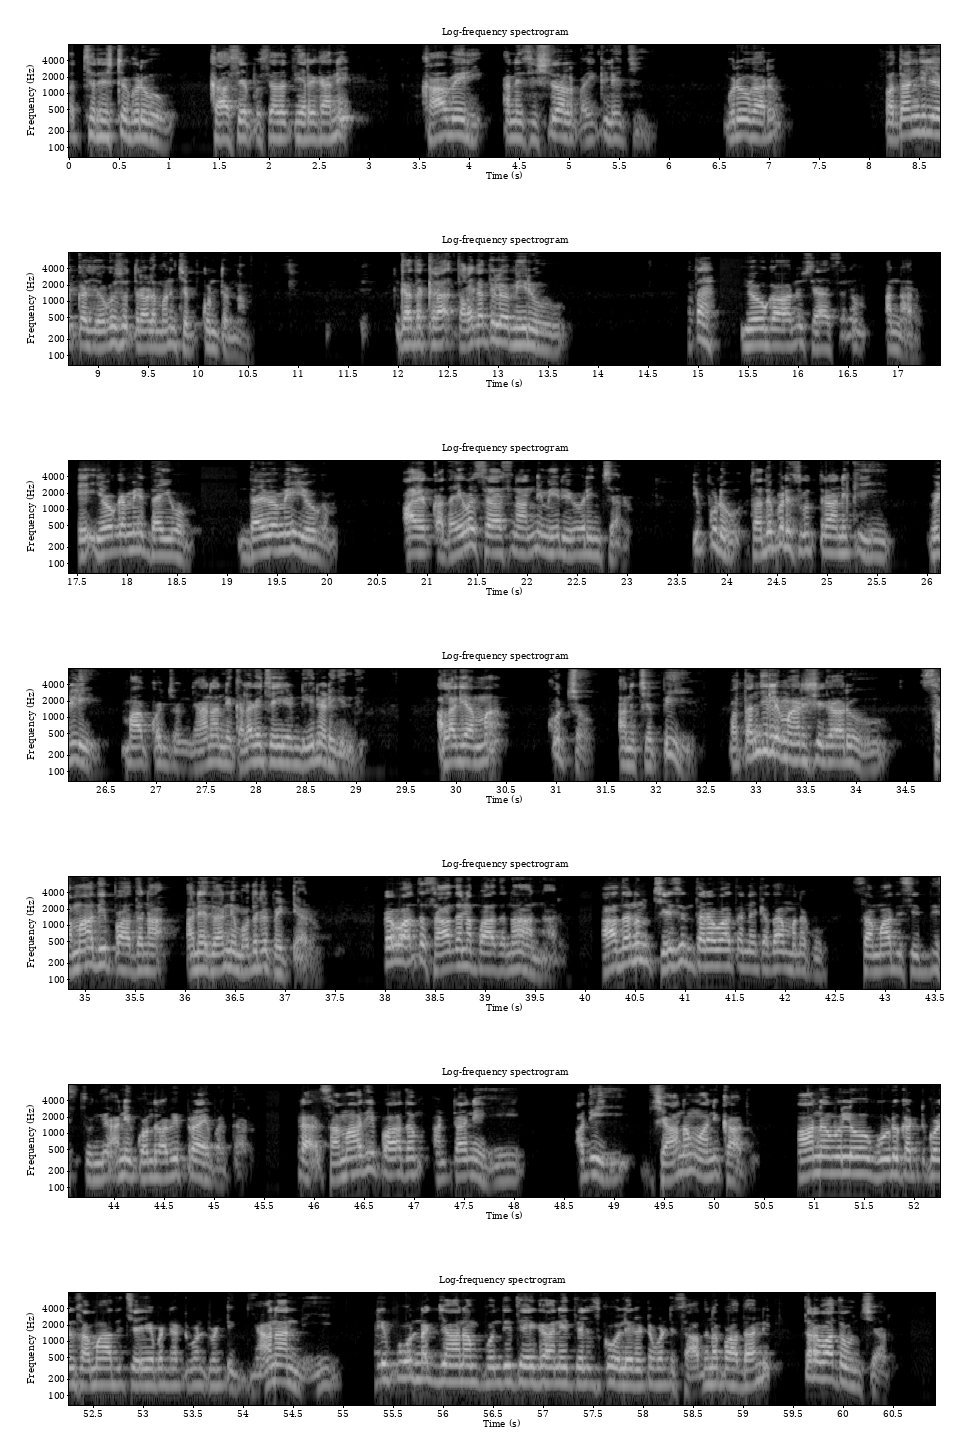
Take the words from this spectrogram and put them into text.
సత్యనిష్ట గురువు. కాసేపు సెద తీరగానే కావేరి అనే శిష్యురాలు పైకి లేచి గురువుగారు పతంజలి యొక్క యోగ సూత్రాలు మనం చెప్పుకుంటున్నాం. గత క్లా తరగతిలో మీరు గత యోగానుశాసనం అన్నారు. యోగమే దైవం దైవమే యోగం. ఆ యొక్క దైవ శాసనాన్ని మీరు వివరించారు. ఇప్పుడు తదుపరి సూత్రానికి వెళ్ళి మాకు కొంచెం జ్ఞానాన్ని కలగచేయండి అని అడిగింది. అలాగే అమ్మ కూర్చో అని చెప్పి పతంజలి మహర్షి గారు సమాధి పాదన అనే దాన్ని మొదట పెట్టారు. తర్వాత సాధన పాదన అన్నారు. సాధనం చేసిన తర్వాతనే కదా మనకు సమాధి సిద్ధిస్తుంది అని కొందరు అభిప్రాయపడతారు. ఇక్కడ సమాధి పాదం అంటానే అది ధ్యానం అని కాదు. మానవులో గూడు కట్టుకొని సమాధి చేయబడినటువంటి జ్ఞానాన్ని పరిపూర్ణ జ్ఞానం పొందితే గానీ తెలుసుకోలేనటువంటి సాధన పాదాన్ని తర్వాత ఉంచారు.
